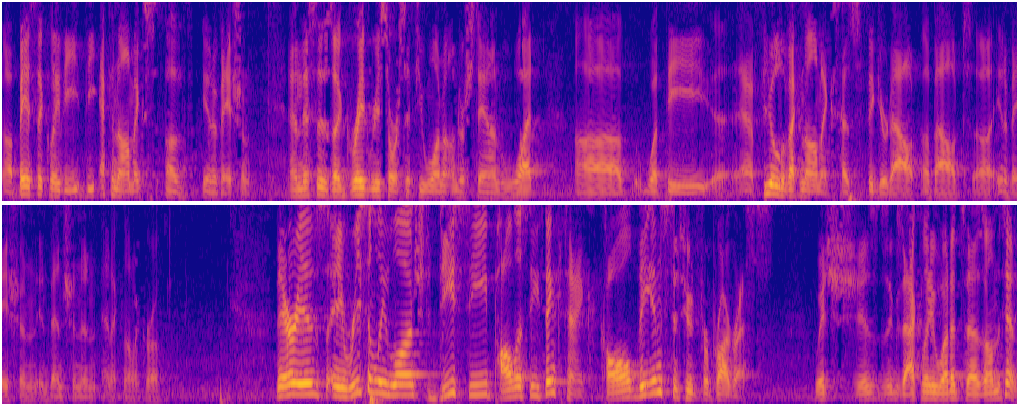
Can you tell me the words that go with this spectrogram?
uh, basically the, the economics of innovation. And this is a great resource if you want to understand what, uh, what the uh, field of economics has figured out about uh, innovation, invention, and, and economic growth. There is a recently launched DC policy think tank called the Institute for Progress, which is exactly what it says on the tin.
